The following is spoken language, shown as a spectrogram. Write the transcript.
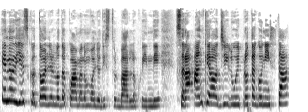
e non riesco a toglierlo da qua ma non voglio disturbarlo quindi sarà anche oggi lui il protagonista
